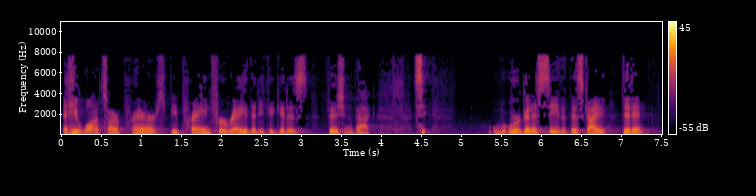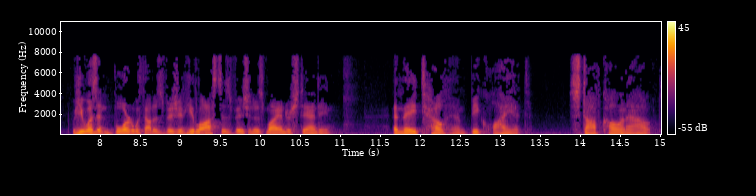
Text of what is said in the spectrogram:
And he wants our prayers. Be praying for Ray that he could get his vision back. See, we're going to see that this guy didn't he wasn't born without his vision, he lost his vision, is my understanding. And they tell him, Be quiet, stop calling out.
